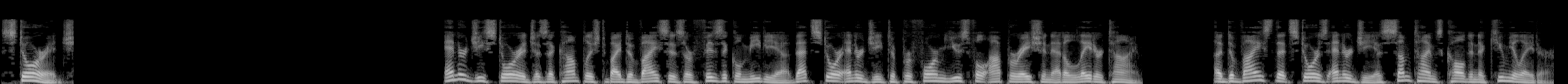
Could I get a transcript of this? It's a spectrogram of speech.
Storage Energy storage is accomplished by devices or physical media that store energy to perform useful operation at a later time. A device that stores energy is sometimes called an accumulator.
